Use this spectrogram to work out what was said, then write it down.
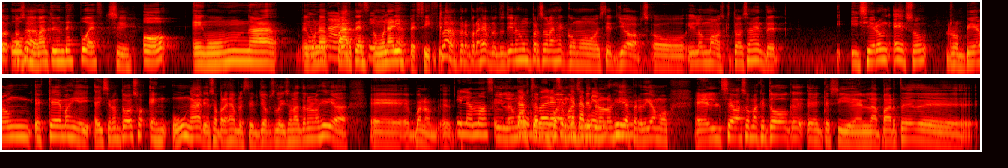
O- o- o un sea- antes y un después, Sí. o en una, en En una parte, en un área específica. específica. Claro, pero por ejemplo, tú tienes un personaje como Steve Jobs o Elon Musk, toda esa gente hi- hicieron eso, rompieron esquemas y, e hicieron todo eso en un área. O sea, por ejemplo, Steve Jobs lo hizo en la tecnología, eh, bueno... eh, Elon Musk, Elon Musk podría decir podemos que decir que también. tecnología, Ujú. pero digamos, él se basó más que todo que, eh, que sí en la parte de...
